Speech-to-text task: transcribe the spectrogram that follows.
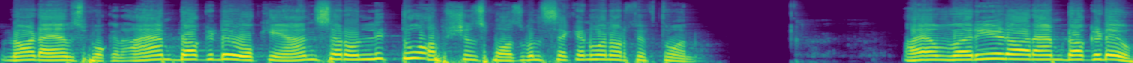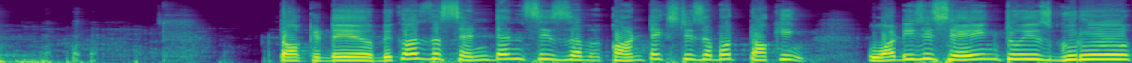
not I am spoken. I am talkative. Okay, answer only two options possible. Second one or fifth one. I am worried or I am talkative. Talkative uh, because the sentence is context is about talking. What is he saying to his guru?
